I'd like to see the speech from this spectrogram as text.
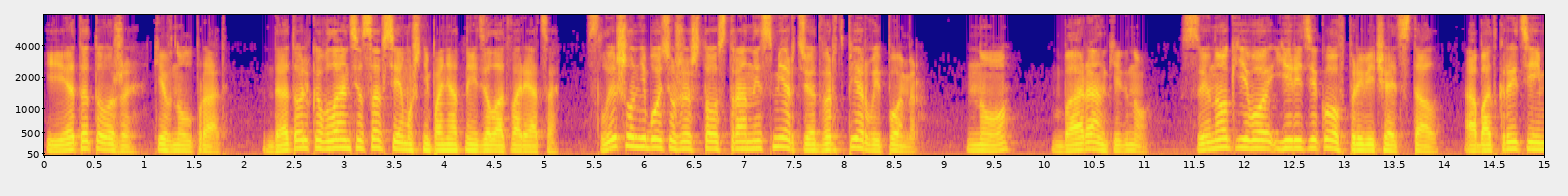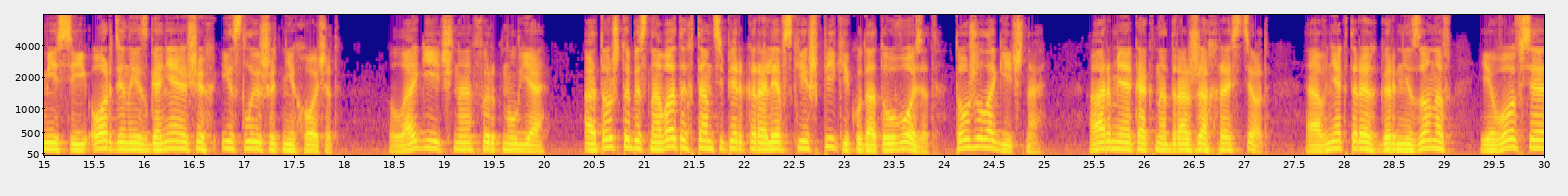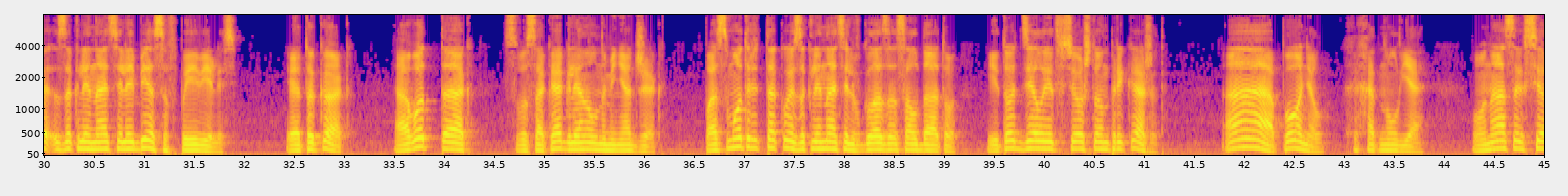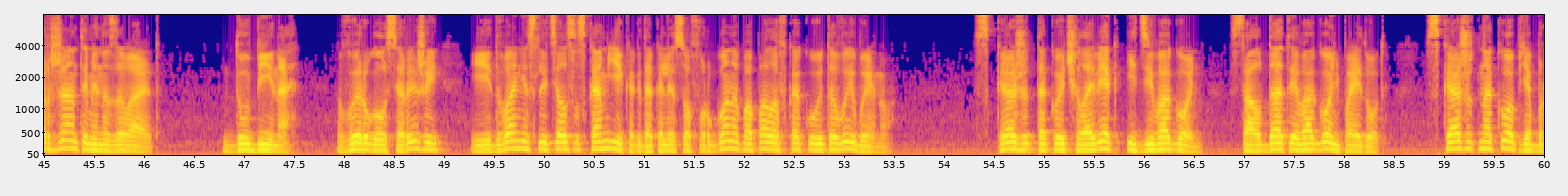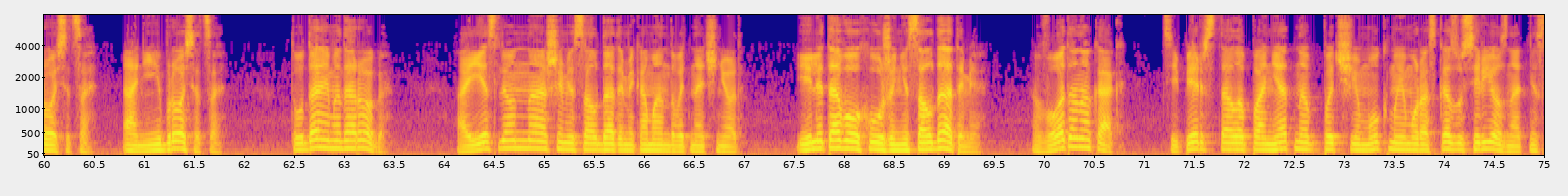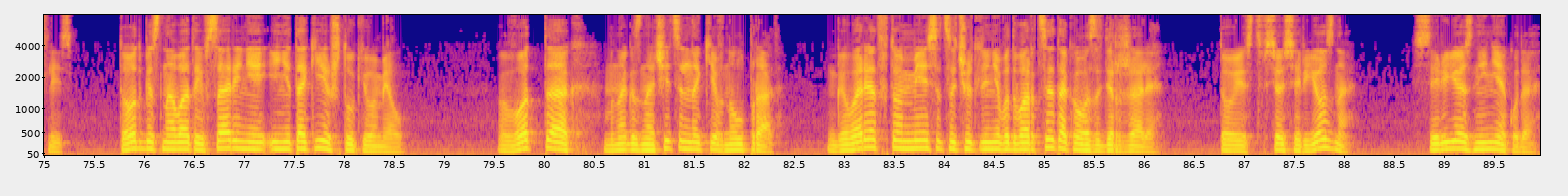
«И это тоже», — кивнул Прат. «Да только в Лансе совсем уж непонятные дела творятся. Слышал, небось, уже, что странной смертью Эдвард Первый помер? Но, баранки гну. Сынок его еретиков привечать стал. Об открытии миссий Ордена Изгоняющих и слышать не хочет. Логично, фыркнул я. А то, что бесноватых там теперь королевские шпики куда-то увозят, тоже логично. Армия как на дрожжах растет, а в некоторых гарнизонов и вовсе заклинатели бесов появились. Это как? А вот так, Свысока глянул на меня Джек. Посмотрит такой заклинатель в глаза солдату, и тот делает все, что он прикажет. «А, понял», — хохотнул я. «У нас их сержантами называют». «Дубина!» — выругался рыжий и едва не слетел со скамьи, когда колесо фургона попало в какую-то выбоину. «Скажет такой человек, иди в огонь. Солдаты в огонь пойдут. Скажут на копья броситься. Они и бросятся. Туда им и дорога. А если он нашими солдатами командовать начнет? Или того хуже, не солдатами? Вот оно как. Теперь стало понятно, почему к моему рассказу серьезно отнеслись. Тот бесноватый в Сарине и не такие штуки умел. Вот так, многозначительно кивнул Прат. Говорят, в том месяце чуть ли не во дворце такого задержали. То есть все серьезно? Серьезней некуда.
